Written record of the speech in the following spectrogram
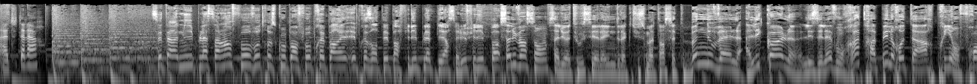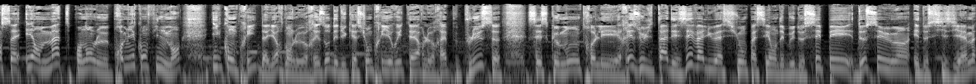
À tout à l'heure. 7h30, place à l'info, votre scoop info préparé et présenté par Philippe Lapierre. Salut Philippe. Salut Vincent, salut à tous et à la une de l'actu ce matin, cette bonne nouvelle. À l'école, les élèves ont rattrapé le retard pris en français et en maths pendant le premier confinement, y compris d'ailleurs dans le réseau d'éducation prioritaire, le REP+. C'est ce que montrent les résultats des évaluations passées en début de CP, de CE1 et de 6e.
